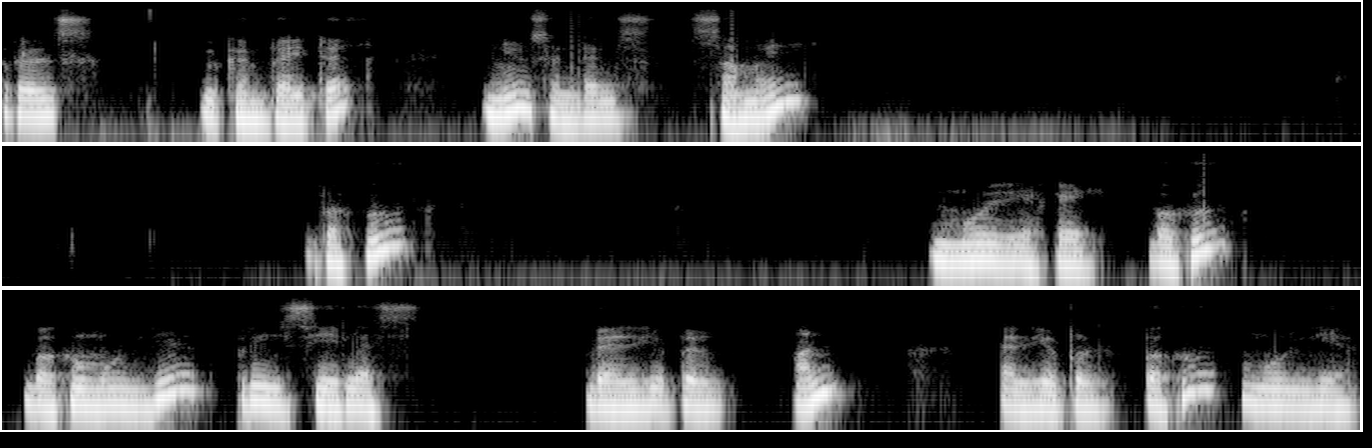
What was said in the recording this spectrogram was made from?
Or else you can write a new sentence. Samai. बहु मूल्य है बहु बहुमूल्य प्रीसीलस प्रीसियस valuable unvaluable बहुमूल्य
